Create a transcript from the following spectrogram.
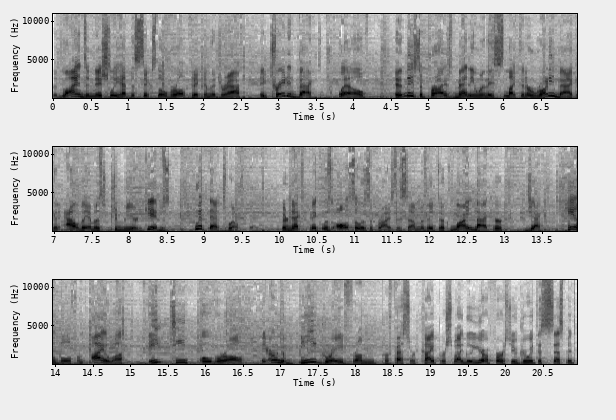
The Lions initially had the sixth overall pick in the draft. They traded back to 12, and then they surprised many when they selected a running back in Alabama's Jahmyr Gibbs with that 12th pick. Their next pick was also a surprise to some as they took linebacker Jack Campbell from Iowa, 18th overall. They earned a B grade from Professor Kiper. Swagu, you're up first. You agree with this assessment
